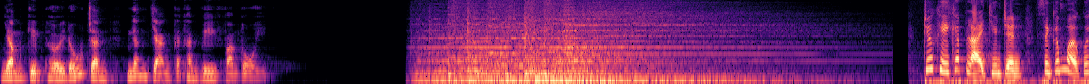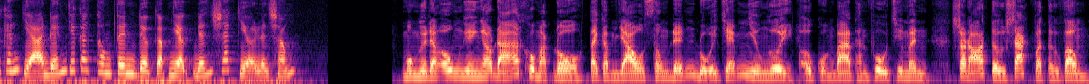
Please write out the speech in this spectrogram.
nhằm kịp thời đấu tranh, ngăn chặn các hành vi phạm tội. Trước khi khép lại chương trình, xin kính mời quý khán giả đến với các thông tin được cập nhật đến sát giờ lên sóng. Một người đàn ông nghi ngáo đá không mặc đồ, tay cầm dao xông đến đuổi chém nhiều người ở quận 3 thành phố Hồ Chí Minh, sau đó tự sát và tử vong.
